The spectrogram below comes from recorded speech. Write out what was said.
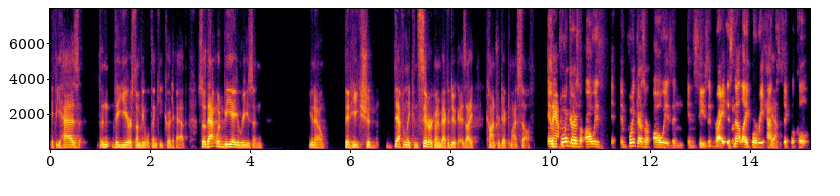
if he has the, the year some people think he could have. So that would be a reason, you know, that he should definitely consider coming back to Duke as I contradict myself. And Sam- point guards are always and point guards are always in in season, right? It's not like where we have Yeah. the cyclical.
